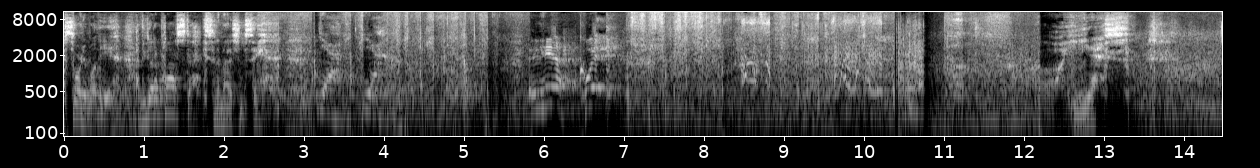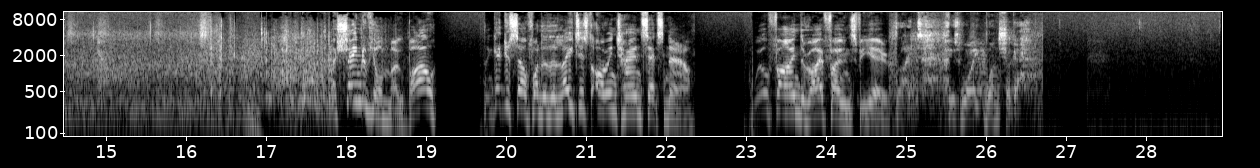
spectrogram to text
Sorry to bother you. Have you got a plaster? It's an emergency. Yeah, yeah. In here, quick! Oh, yes. Ashamed of your mobile? Then get yourself one of the latest orange handsets now. We'll find the right phones for you. Right, who's white, one sugar?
